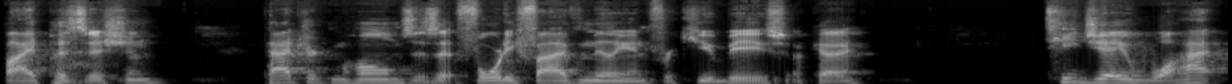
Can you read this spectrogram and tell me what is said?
by position, Patrick Mahomes is at 45 million for QBs. Okay, T.J. Watt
